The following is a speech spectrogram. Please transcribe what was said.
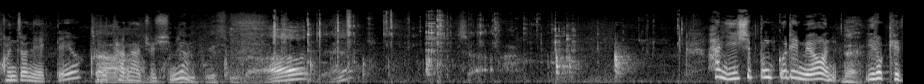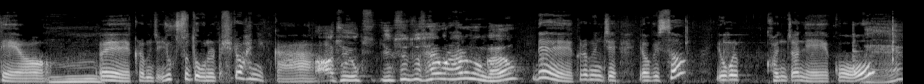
건져낼게요. 자, 하나 한번 주시면 건져보겠습니다. 네. 자, 한 20분 끓이면 네. 이렇게 돼요. 음. 네, 그럼 이제 육수도 오늘 필요하니까. 아, 저 육수, 육수도 사용을 하는 건가요? 네, 그러면 이제 여기서 요걸 건져내고 네.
